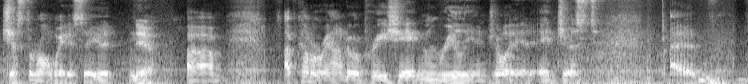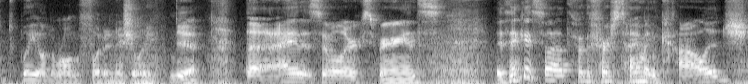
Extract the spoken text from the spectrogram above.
just the wrong way to see it Yeah. um, I've come around to appreciate and really enjoy it. It just uh, way on the wrong foot initially. Yeah. Uh, I had a similar experience. I think I saw it for the first time in college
